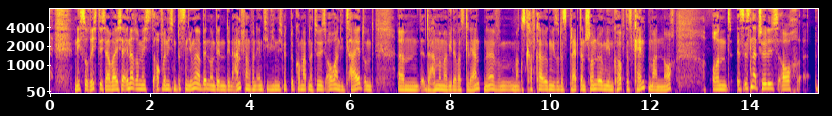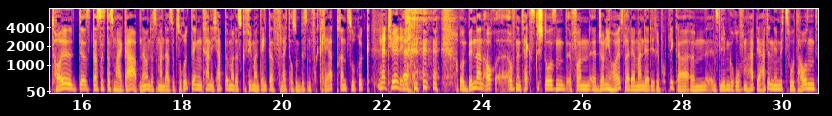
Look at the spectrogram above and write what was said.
Nicht so richtig, aber ich erinnere mich, auch wenn ich ein bisschen jünger bin und den, den Anfang von MTV nicht mitbekommen habe, natürlich auch an die Zeit und ähm, da haben wir mal wieder was gelernt, ne? Markus Kafka irgendwie so, das bleibt dann schon irgendwie im Kopf, das kennt man noch. Und es ist natürlich auch toll, dass, dass es das mal gab, ne? Und dass man da so zurückdenken kann. Ich habe immer das Gefühl, man denkt da vielleicht auch so ein bisschen verklärt dran zurück. Natürlich. und bin dann auch auf einen Text gestoßen von äh, Johnny Häusler, der Mann, der die Republika ähm, ins Leben gerufen hat. Der hatte nämlich 2000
